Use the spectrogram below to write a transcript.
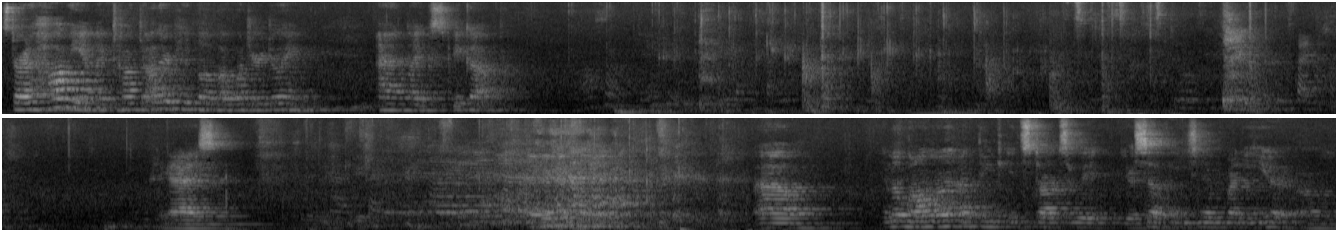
start a hobby and like talk to other people about what you're doing and like speak up. Hey guys. um, in the long run, I think it starts with yourself, each and everybody here. Um,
